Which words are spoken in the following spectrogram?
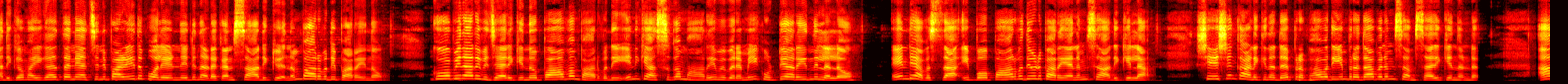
അധികം വൈകാതെ തന്നെ അച്ഛന് പഴയതുപോലെ എഴുന്നേറ്റ് നടക്കാൻ സാധിക്കുമെന്നും പാർവതി പറയുന്നു. ഗോപിനാഥ് വിചാരിക്കുന്നു പാവം പാർവതി എനിക്ക് അസുഖം മാറിയ വിവരം ഈ കുട്ടി അറിയുന്നില്ലല്ലോ. എന്റെ അവസ്ഥ ഇപ്പോൾ പാർവതിയോട് പറയാനും സാധിക്കില്ല. ശേഷം കാണിക്കുന്നത് പ്രഭാവതിയും പ്രതാപനും സംസാരിക്കുന്നുണ്ട്. ആ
